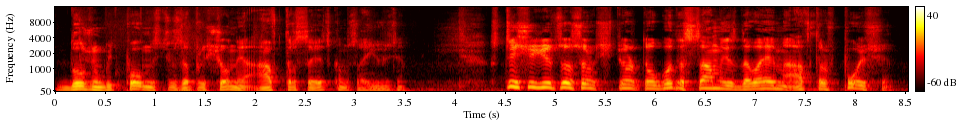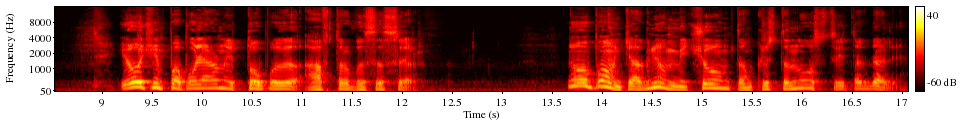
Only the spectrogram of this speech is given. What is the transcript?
должен быть полностью запрещенный автор в Советском Союзе. С 1944 года самый издаваемый автор в Польше и очень популярный топовый автор в СССР. Ну, вы помните, огнем, мечом, там, крестоносцы и так далее.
